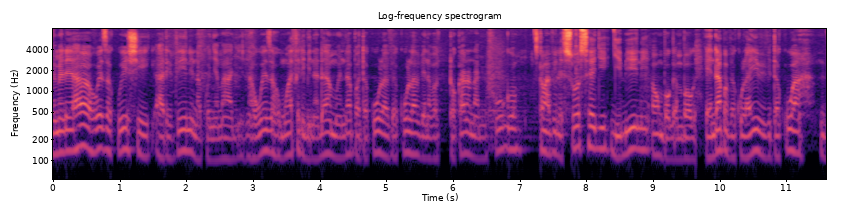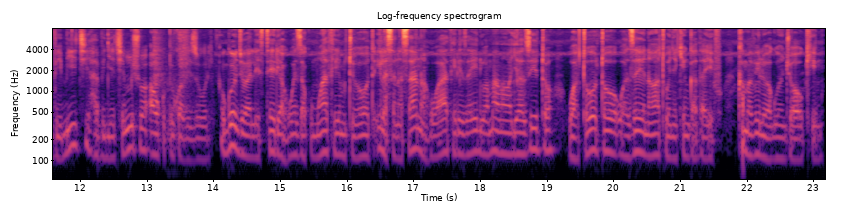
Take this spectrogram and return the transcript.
Vimelea hawa huweza kuishi ardhini na kwenye maji na huweza humwathiri binadamu endapo atakula vyakula vinavyotokana na mifugo kama vile sausage, jibini au mboga mboga. Endapo vyakula hivi vitakuwa vibichi, havijachemshwa au kupikwa vizuri. Ugonjwa wa listeria huweza kumwathiri mtu yoyote ila sana sana huwaathiri zaidi wamama wajawazito, watoto, wazee na watu wenye kinga dhaifu kama vile wagonjwa wa ukimwi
